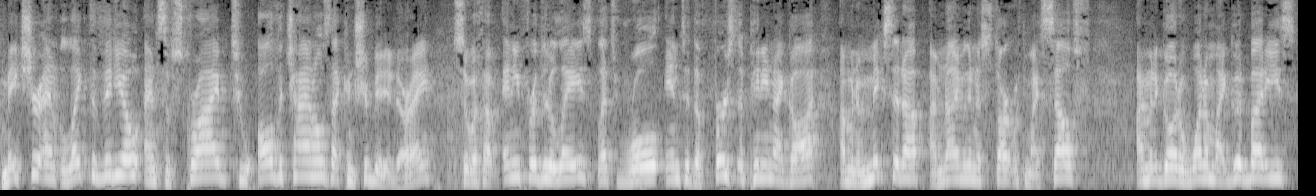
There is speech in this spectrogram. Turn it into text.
Make sure and like the video and subscribe to all the channels that contributed, all right? So without any further delays, let's roll into the first opinion I got. I'm gonna mix it it up. I'm not even gonna start with myself. I'm gonna go to one of my good buddies.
